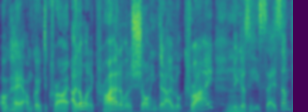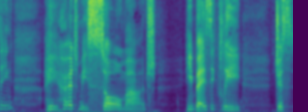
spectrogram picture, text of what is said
okay, I'm going to cry. I don't want to cry. I don't want to show him that I will cry mm. because he said something. He hurt me so much. He basically just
